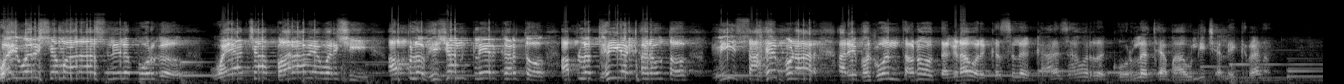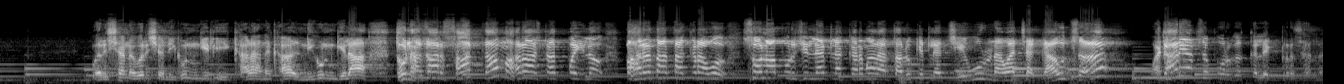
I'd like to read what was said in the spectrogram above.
वय वर्ष मारा असलेलं पोरग वयाच्या बाराव्या वर्षी आपलं व्हिजन क्लिअर करतं आपलं ध्येय ठरवतं. मी साहेब होणार. अरे भगवंतानो दगडावर कसलं काळजावर कोरलं त्या माऊलीच्या लेकरानं. वर्षानुवर्ष निघून गेली काळानं काळ निघून गेला. दोन हजार सात ला महाराष्ट्रात पहिलं भारतात अकरावं सोलापूर जिल्ह्यातल्या करमाळा तालुक्यातल्या जेऊर नावाच्या गावचं वडाऱ्याचं पोरग कलेक्टर झालं.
